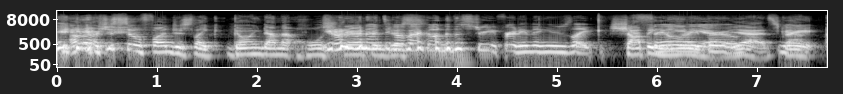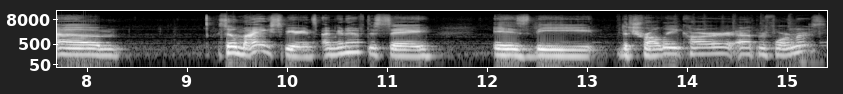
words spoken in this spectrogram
I don't know, it's just so fun, just like going down that whole. Street. You don't even have to go back onto the street for anything. You just like shopping sail right through. Yeah, it's Yeah. great. Um, so my experience, I'm gonna have to say, is the the trolley car uh, performers.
